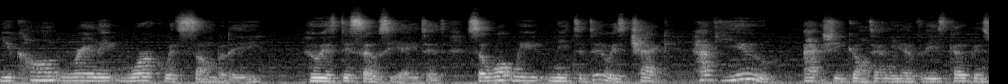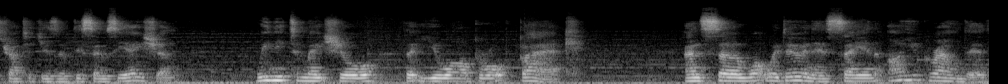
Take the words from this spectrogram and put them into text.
you can't really work with somebody who is dissociated. So what we need to do is check have you actually got any of these coping strategies of dissociation, we need to make sure that you are brought back. And so, what we're doing is saying, Are you grounded?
